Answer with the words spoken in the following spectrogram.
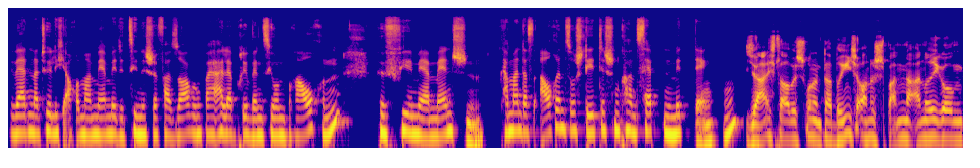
Wir werden natürlich auch immer mehr medizinische Versorgung bei aller Prävention brauchen für viel mehr Menschen. Kann man das auch in so städtischen Konzepten mitdenken? Ja, ich glaube schon. Und da bringe ich auch eine spannende Anregung,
